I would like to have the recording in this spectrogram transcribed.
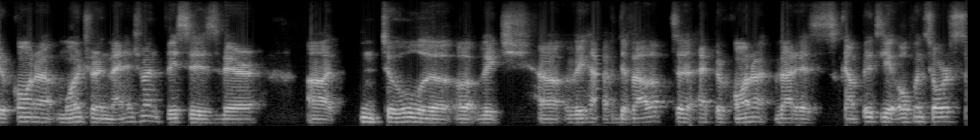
Percona Monitoring Management. This is their uh, tool which we have developed at Percona that is completely open source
